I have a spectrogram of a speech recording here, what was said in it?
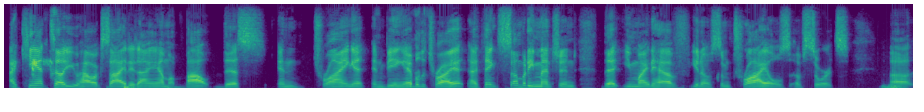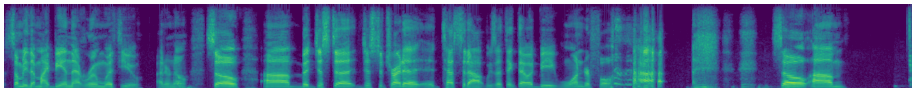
I can't tell you how excited I am about this and trying it and being able to try it. I think somebody mentioned that you might have, you know, some trials of sorts. Uh, somebody that might be in that room with you. I don't know. So, uh, but just to just to try to uh, test it out because I think that would be wonderful. so, um,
